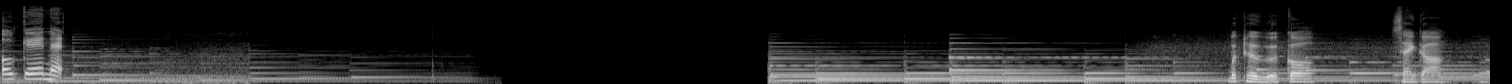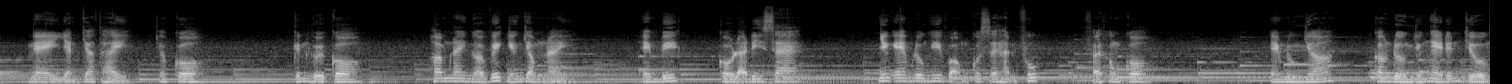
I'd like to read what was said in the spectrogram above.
Ok nè. Bức thư gửi cô Sài Gòn Ngày dành cho thầy, cho cô. Kính gửi cô Hôm nay ngồi viết những dòng này Em biết cô đã đi xa, Nhưng em luôn hy vọng cô sẽ hạnh phúc, Phải không cô? Em luôn nhớ Con đường những ngày đến trường,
